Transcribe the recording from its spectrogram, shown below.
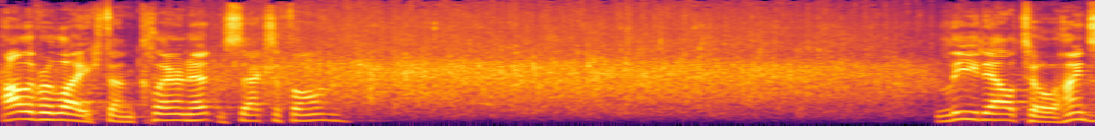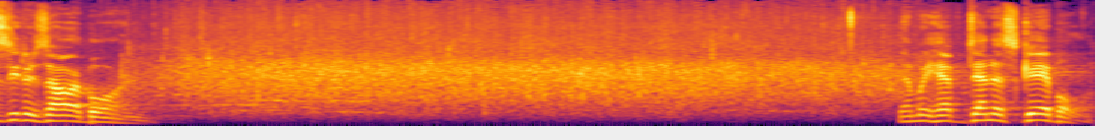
Oliver Leicht on clarinet and saxophone. Lead alto, Heinz Dieter Sauerborn. Then we have Denis Gäbel.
